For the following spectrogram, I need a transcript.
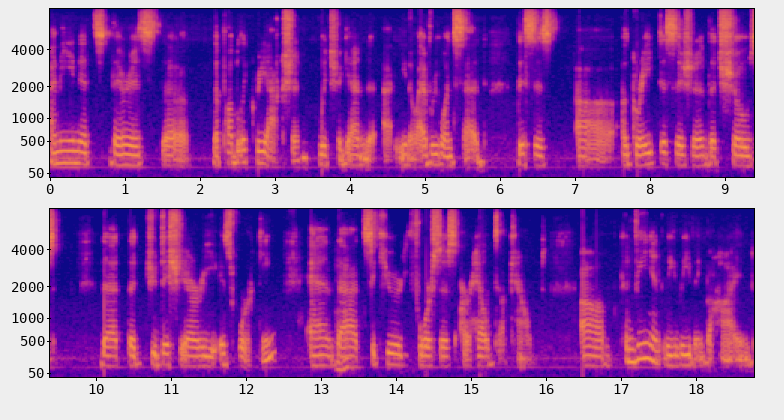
I mean, it's there is the the public reaction, which again, uh, you know, everyone said this is uh, a great decision that shows that the judiciary is working and mm-hmm. that security forces are held to account. Um, conveniently leaving behind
